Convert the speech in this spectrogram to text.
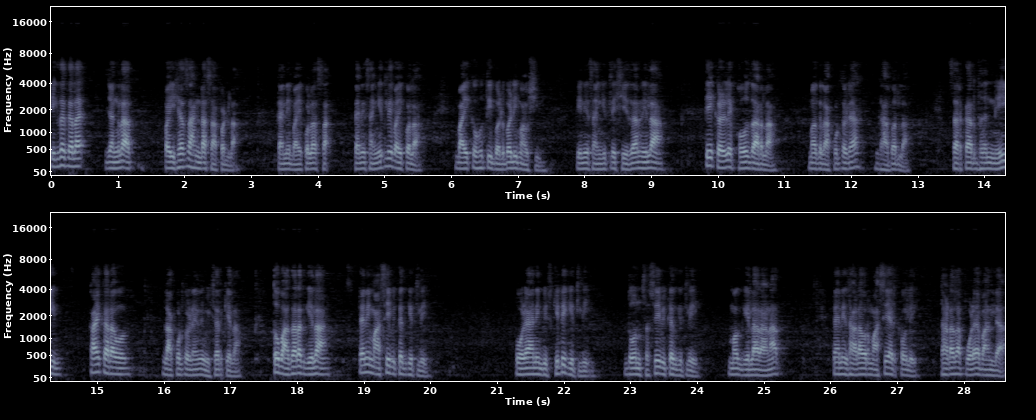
एकदा त्याला जंगलात पैशाचा हंडा सापडला. त्याने बायकोला सा त्याने सांगितले बायकोला बायको होती बडबडी मावशी. तिने सांगितले शेजारणीला ते कळले फौजदारला. मग लाकूडतोड्या घाबरला. सरकार धन नेईल काय करावं? लाकूडतोड्याने विचार केला. तो बाजारात गेला त्याने मासे विकत घेतले. पोळ्या आणि बिस्किटे घेतली. दोन ससे विकत घेतले. मग गेला रानात त्याने झाडावर मासे अडकवले. झाडाला पोळ्या बांधल्या.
